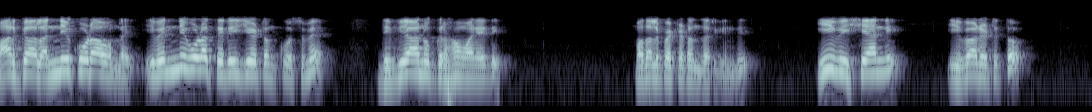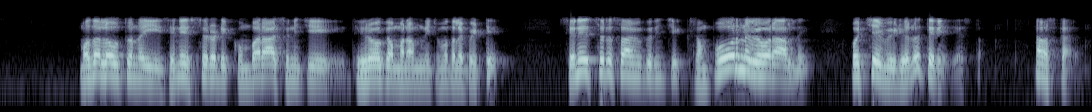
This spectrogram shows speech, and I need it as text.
మార్గాలన్నీ కూడా ఉన్నాయి. ఇవన్నీ కూడా తెలియజేయటం కోసమే దివ్యానుగ్రహం అనేది మొదలుపెట్టడం జరిగింది. ఈ విషయాన్ని ఇవాళటితో మొదలవుతున్న ఈ శనీశ్వరుడి కుంభరాశి నుంచి తిరోగమనం నుంచి మొదలుపెట్టి శనీశ్వర స్వామి గురించి సంపూర్ణ వివరాలని వచ్చే వీడియోలో తెలియజేస్తాం. నమస్కారం.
